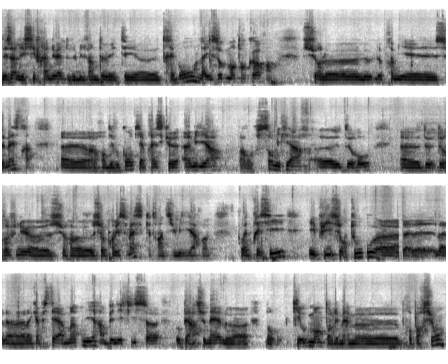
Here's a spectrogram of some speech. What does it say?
Déjà, les chiffres annuels de 2022 étaient euh, très bons. Là, ils augmentent encore sur le, premier semestre. Euh, rendez-vous compte, il y a presque un milliard pardon, 100 milliards euh, d'euros euh, de, revenus euh, sur, sur le premier semestre, 98 milliards pour être précis, et puis surtout la, capacité à maintenir un bénéfice opérationnel qui augmente dans les mêmes proportions,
